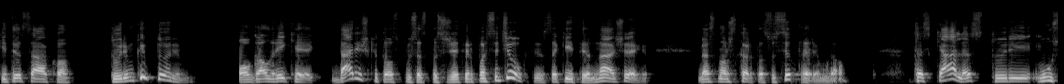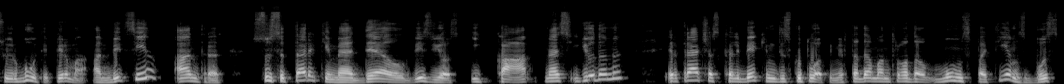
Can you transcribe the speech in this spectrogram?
Kiti sako turim kaip turim. O gal reikia dar iš kitos pusės pasižiūrėti ir pasidžiaugti ir sakyti na žiūrėkit mes nors kartą susitarėm gal tas kelias turi mūsų ir būti. Pirma ambicija. Antras susitarkime dėl vizijos į ką mes judame. Ir trečias kalbėkim diskutuokim. Ir tada man atrodo mums patiems bus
